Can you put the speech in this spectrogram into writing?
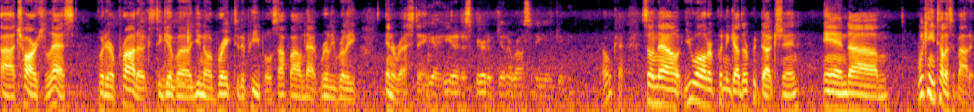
uh, charge less for their products to give a, you know, a break to the people. So I found that really, really interesting. Yeah, he had a spirit of generosity and giving. Okay. So now you all are putting together a production and um, what can you tell us about it?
